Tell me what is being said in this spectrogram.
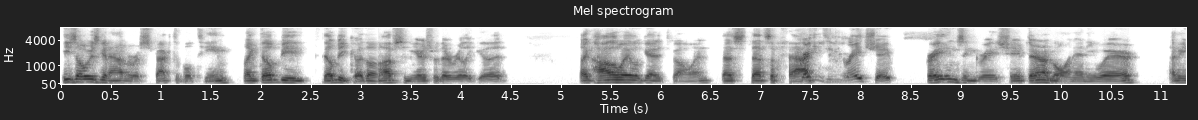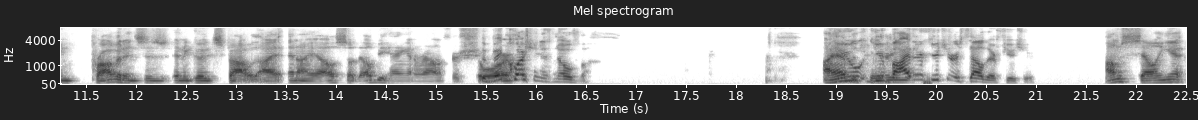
he's always gonna have a respectable team. Like they'll be they'll be good. They'll have some years where they're really good. Like Holloway will get it going. That's that's a fact. Creighton's in great shape. Creighton's in great shape. They're not going anywhere. I mean, Providence is in a good spot with I- NIL, so they'll be hanging around for sure. The big question is Nova. I Do have you, the do you buy their future or sell their future? I'm selling it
